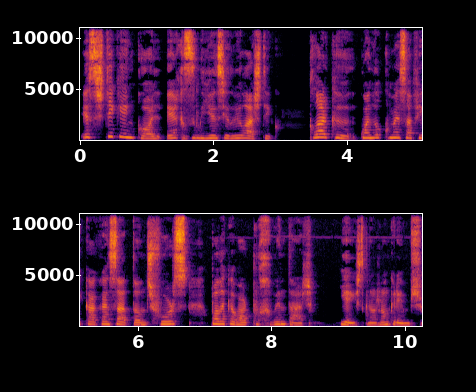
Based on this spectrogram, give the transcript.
Esse estica e encolhe é a resiliência do elástico. Claro que quando ele começa a ficar cansado de tanto esforço, pode acabar por rebentar. E é isto que nós não queremos.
